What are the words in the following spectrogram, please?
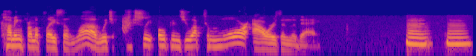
coming from a place of love, which actually opens you up to more hours in the day. Mm, mm.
